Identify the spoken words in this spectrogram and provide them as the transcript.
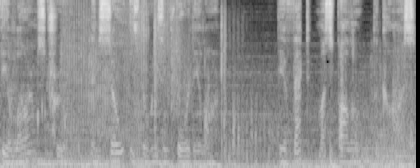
The alarm's true, then so is the reason for the alarm. The effect must follow the cause.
